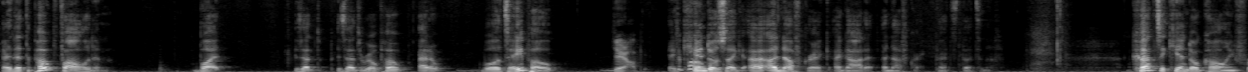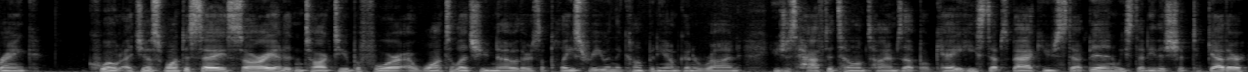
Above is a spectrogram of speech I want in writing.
And that the Pope followed him. But is that is that the real Pope? I don't. Well, it's a Pope. Yeah. And a. Kendall's like, uh, enough, Greg. I got it. Enough, Greg. That's that's enough. Cuts to Kendall calling Frank, quote, I just want to say, sorry I didn't talk to you before. I want to let you know there's a place for you in the company I'm going to run. You just have to tell him time's up, okay? He steps back, you step in, we study the ship together.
